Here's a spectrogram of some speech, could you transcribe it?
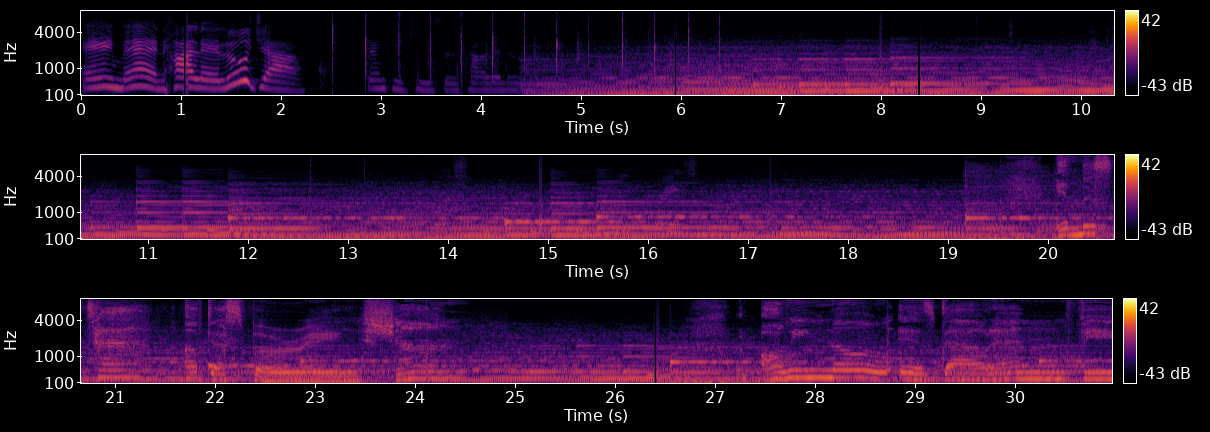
Amen. Hallelujah. Thank you, Jesus. Hallelujah. In this time of desperation all we know is doubt and fear.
